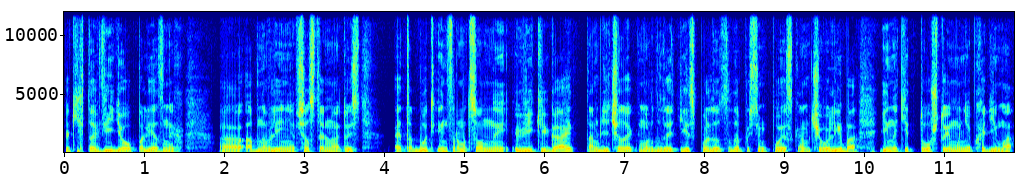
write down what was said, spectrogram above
каких-то видео полезных, обновления, все остальное. То есть это будет информационный вики-гайд, там, где человек может зайти, использоваться, допустим, поиском чего-либо и найти то, что ему необходимо.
